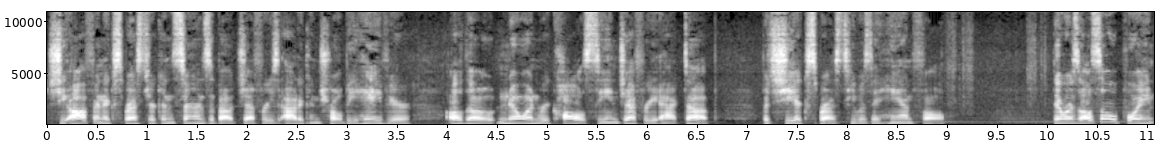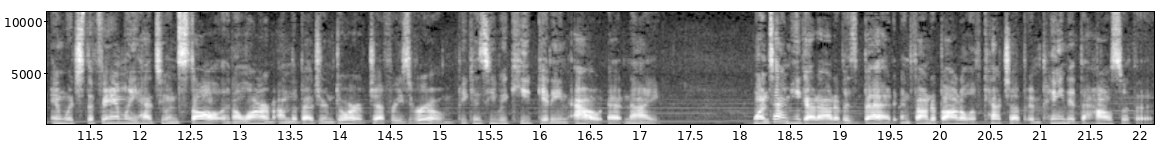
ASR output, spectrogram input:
She often expressed her concerns about Jeffrey's out of control behavior although no one recalls seeing Jeffrey act up, but she expressed he was a handful. There was also a point in which the family had to install an alarm on the bedroom door of Jeffrey's room because he would keep getting out at night. One time he got out of his bed and found a bottle of ketchup and painted the house with it.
